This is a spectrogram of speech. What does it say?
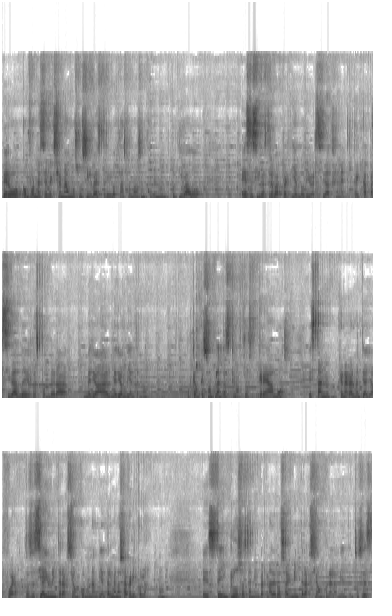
pero conforme seleccionamos un silvestre y lo transformamos en, cultivado, ese silvestre va perdiendo diversidad genética y capacidad de responder al medio ambiente, ¿no? Porque aunque son plantas que nosotros creamos, están generalmente allá afuera. Entonces sí hay una interacción con un ambiente, al menos agrícola, ¿no? Este, incluso hasta en invernaderos hay una interacción con el ambiente. Entonces,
